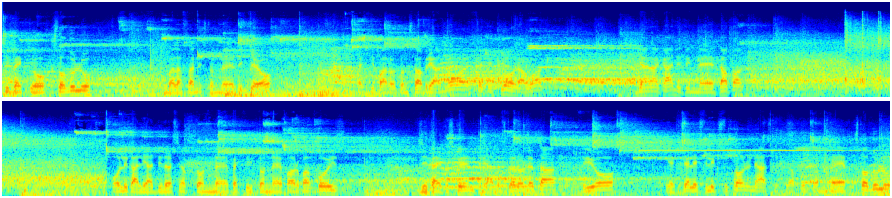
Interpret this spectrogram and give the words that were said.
συμπέκτη ο Χριστοδούλου, την μπαλά φτάνει στον ε, δικαιό. Έχει πάνω τον Σταυριανό, έρχεται και ο Ραουάτ για να κάνει την τάπα Πολύ καλή αντίδραση από τον ε, παίκτη των ε, Powerpuff Boys. Ζητάει το screen, 30 δευτερόλεπτα, 2. Η εκτέλεση λήξη του χρόνου είναι άστοχη από τον ε, Χριστοδούλου.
